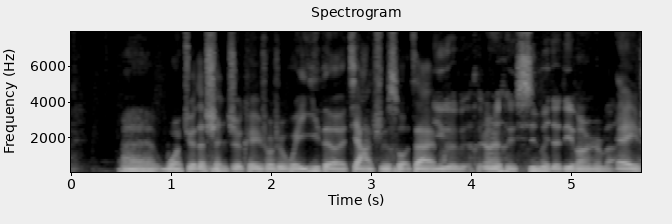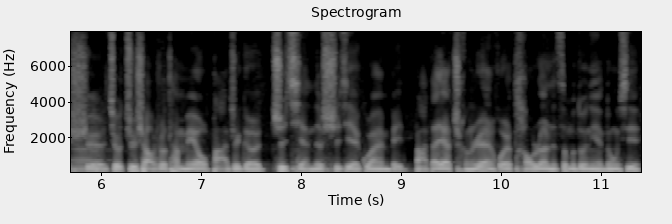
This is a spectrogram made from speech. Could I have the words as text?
呃，我觉得甚至可以说是唯一的价值所在，一个让人很欣慰的地方是吧？哎，是，就至少说他没有把这个之前的世界观被把大家承认或者讨论了这么多年的东西。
